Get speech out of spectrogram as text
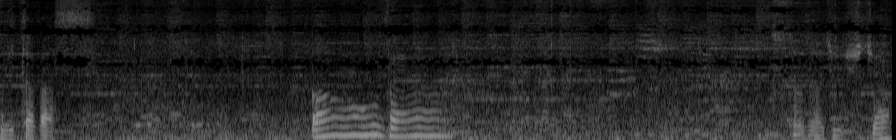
wita Was. Over 120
